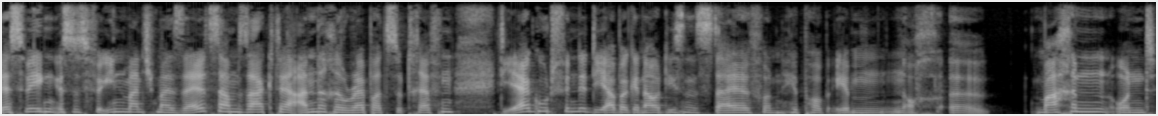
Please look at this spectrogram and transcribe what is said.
deswegen ist es für ihn manchmal seltsam, sagt er, andere Rapper zu treffen, die er gut findet, die aber genau diesen Style von Hip-Hop eben noch äh, machen und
